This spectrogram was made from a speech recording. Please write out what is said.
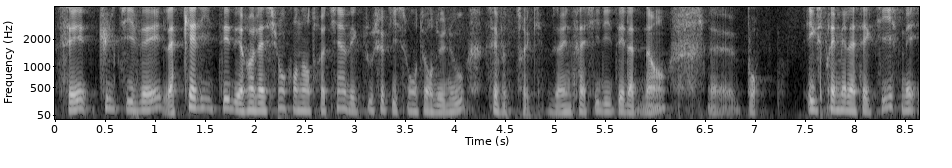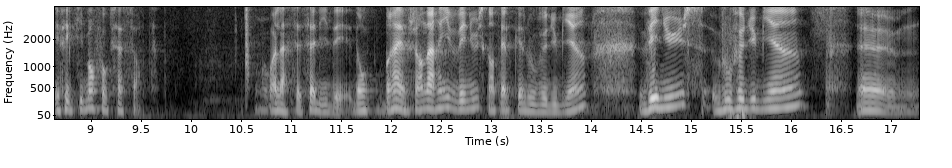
c'est cultiver la qualité des relations qu'on entretient avec tous ceux qui sont autour de nous. C'est votre truc. Vous avez une facilité là-dedans euh, pour exprimer l'affectif, mais effectivement, faut que ça sorte. Voilà, c'est ça l'idée. Donc, bref, j'en arrive, Vénus, quand elle, qu'elle vous veut du bien. Vénus vous veut du bien. Euh,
